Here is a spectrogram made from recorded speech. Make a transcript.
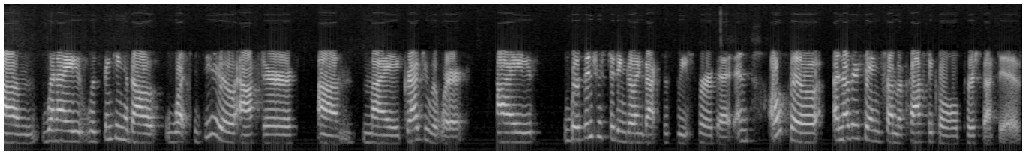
um, when I was thinking about what to do after um, my graduate work, I was interested in going back to sleep for a bit. And also, another thing from a practical perspective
